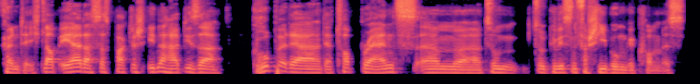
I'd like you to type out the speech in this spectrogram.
könnte. Ich glaube eher, dass das praktisch innerhalb dieser Gruppe der, der Top-Brands ähm, äh, zum, zu gewissen Verschiebungen gekommen ist.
